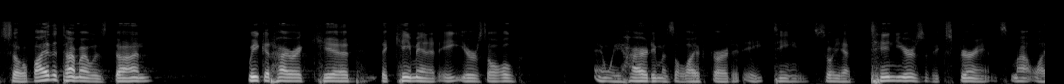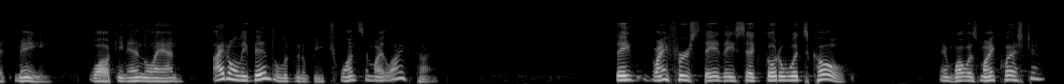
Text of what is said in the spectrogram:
So by the time I was done, we could hire a kid that came in at eight years old, and we hired him as a lifeguard at 18. So he had 10 years of experience, not like me, walking inland. I'd only been to Laguna Beach once in my lifetime. They, my first day, they said, go to Woods Cove. And what was my question?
